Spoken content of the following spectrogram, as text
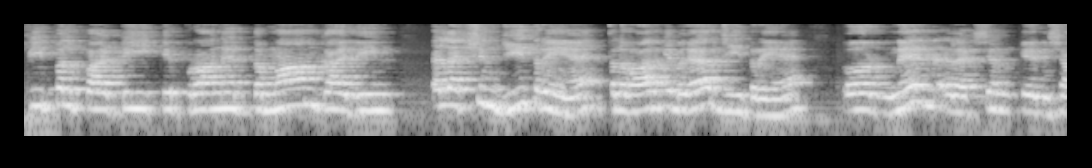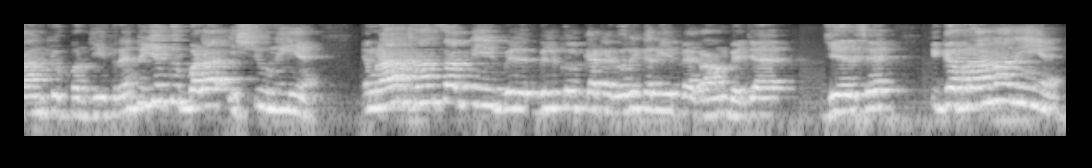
पीपल पार्टी के पुराने तमाम कायदीन इलेक्शन जीत रहे हैं, तलवार के बगैर जीत रहे हैं। और नए इलेक्शन के निशान के ऊपर जीत रहे हैं। तो ये कोई बड़ा इश्यू नहीं है। इमरान खान साहब ने बिल्कुल कैटेगोरिकल ये पैगाम भेजा है जेल से कि घबराना नहीं है,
